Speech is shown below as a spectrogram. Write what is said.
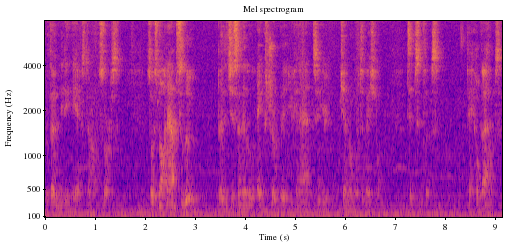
without needing the external source. So it's not an absolute, but it's just a little extra bit you can add to your general motivational tips and clips. Okay, hope that helps.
